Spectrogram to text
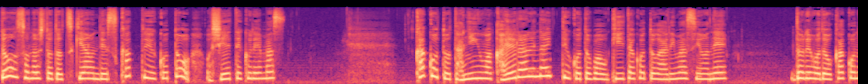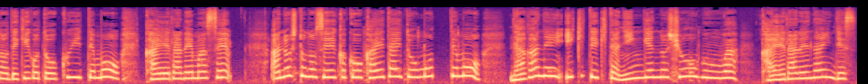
どうその人と付き合うんですか？ということを教えてくれます。過去と他人は変えられないっていう言葉を聞いたことがありますよね。どれほど過去の出来事を悔いても変えられません。あの人の性格を変えたいと思っても、長年生きてきた人間の性分は変えられないんです。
